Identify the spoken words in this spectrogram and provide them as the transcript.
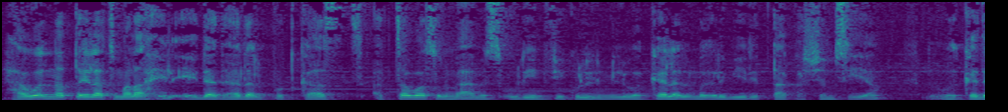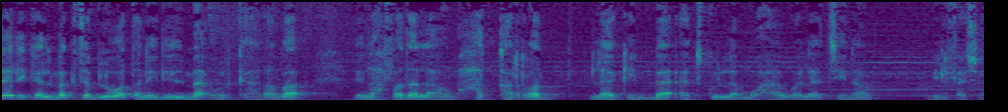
حاولنا طيلة مراحل إعداد هذا البودكاست التواصل مع مسؤولين في كل من الوكالة المغربية للطاقة الشمسية وكذلك المكتب الوطني للماء والكهرباء لنحفظ لهم حق الرد لكن باءت كل محاولاتنا بالفشل.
